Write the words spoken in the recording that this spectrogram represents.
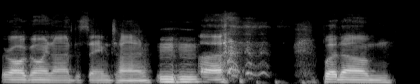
They're all going on at the same time. Mhm. Uh, but um,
